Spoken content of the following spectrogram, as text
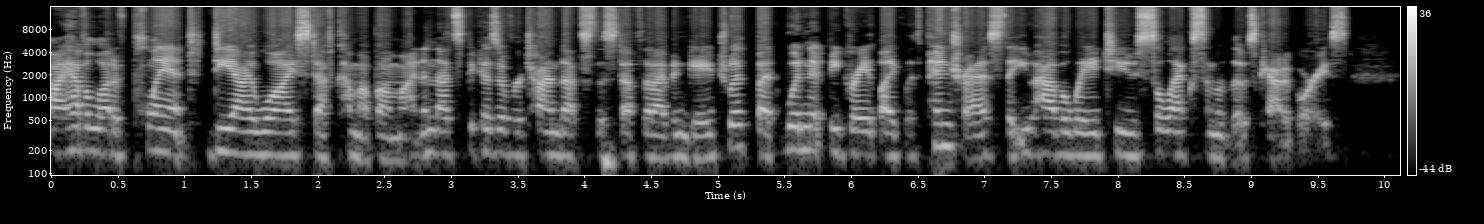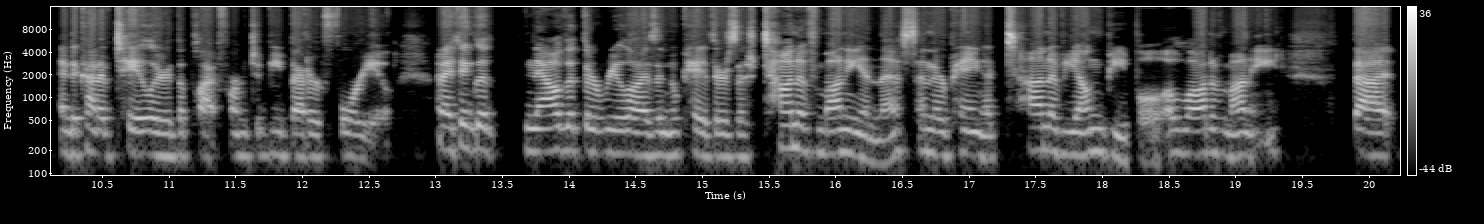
i have a lot of plant diy stuff come up on mine and that's because over time that's the stuff that i've engaged with. But wouldn't it be great like with pinterest that you have a way to select some of those categories and to kind of tailor the platform to be better for you? And i think that now that they're realizing okay there's a ton of money in this and they're paying a ton of young people a lot of money that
